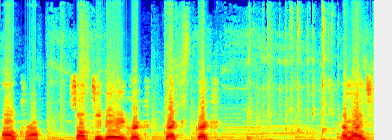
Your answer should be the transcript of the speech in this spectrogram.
Oh crap. Sod, TB quick, quick, quick! Never mind.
